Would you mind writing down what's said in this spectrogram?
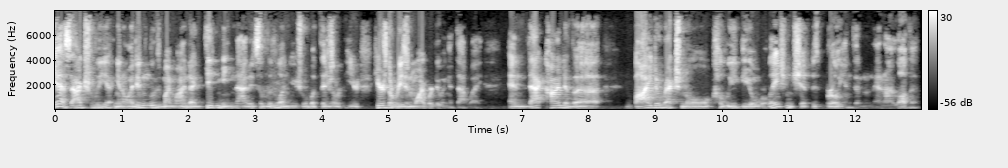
Yes, actually, you know, I didn't lose my mind. I did mean that. It's a little unusual, but there's a, here, here's the reason why we're doing it that way. And that kind of a bi-directional collegial relationship is brilliant and, and I love it.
